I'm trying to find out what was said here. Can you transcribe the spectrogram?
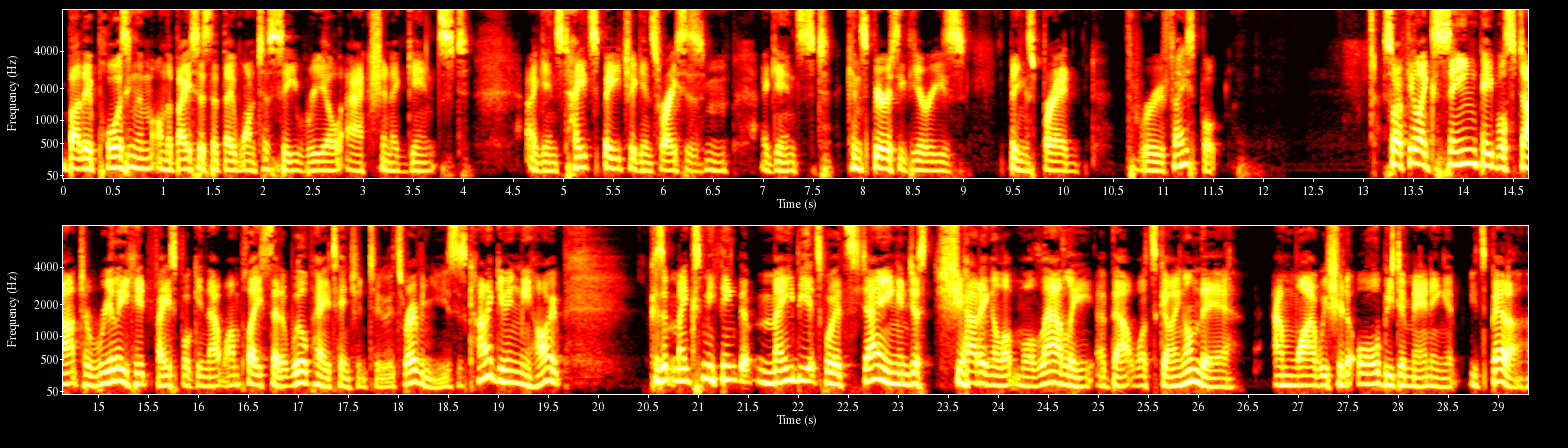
but they're pausing them on the basis that they want to see real action against against hate speech, against racism, against conspiracy theories being spread through Facebook. So I feel like seeing people start to really hit Facebook in that one place that it will pay attention to, its revenues, is kind of giving me hope because it makes me think that maybe it's worth staying and just shouting a lot more loudly about what's going on there and why we should all be demanding it. It's better.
